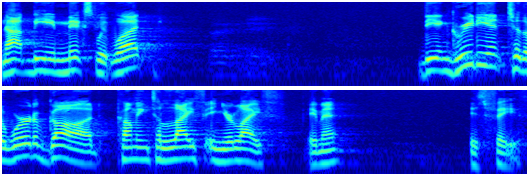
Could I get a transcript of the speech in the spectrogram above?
not being mixed with what? The ingredient to the word of God coming to life in your life, amen, is faith.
